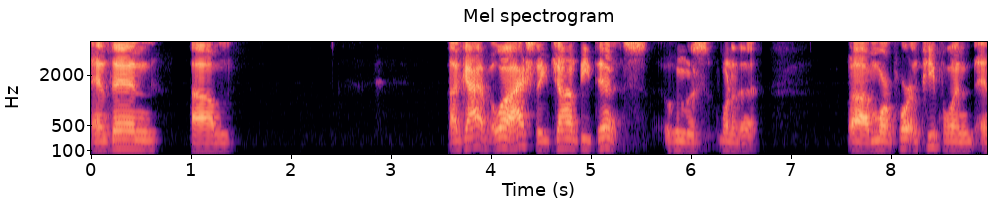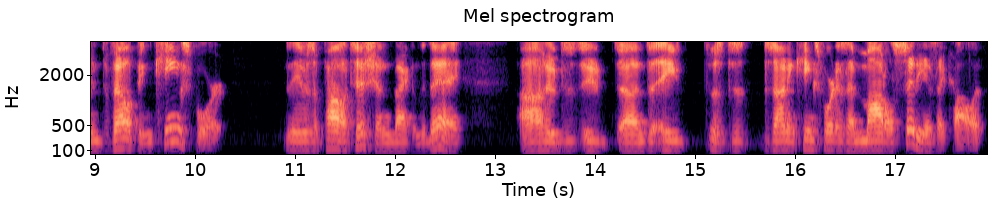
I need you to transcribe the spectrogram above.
and then um, a guy. Well, actually, John B. Dennis, who was one of the uh, more important people in, in developing Kingsport. He was a politician back in the day uh, who, who uh, he was designing Kingsport as a model city, as they call it.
